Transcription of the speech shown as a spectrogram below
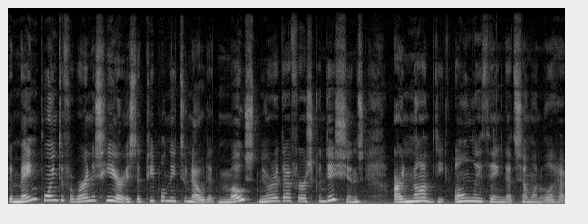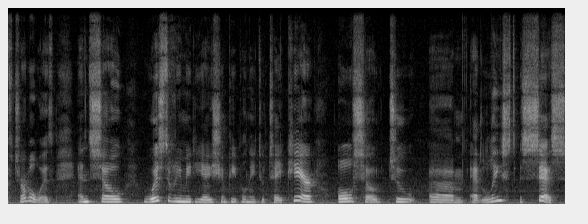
The main point of awareness here is that people need to know that most neurodiverse conditions are not the only thing that someone will have trouble with. And so, with the remediation, people need to take care also to um, at least assess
